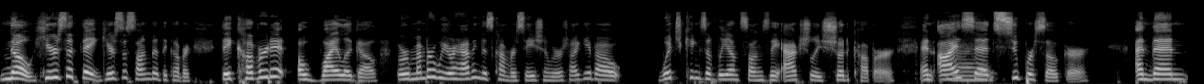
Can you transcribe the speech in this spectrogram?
no here's the thing here's the song that they covered they covered it a while ago but remember we were having this conversation we were talking about which kings of leon songs they actually should cover and i said super soaker and then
